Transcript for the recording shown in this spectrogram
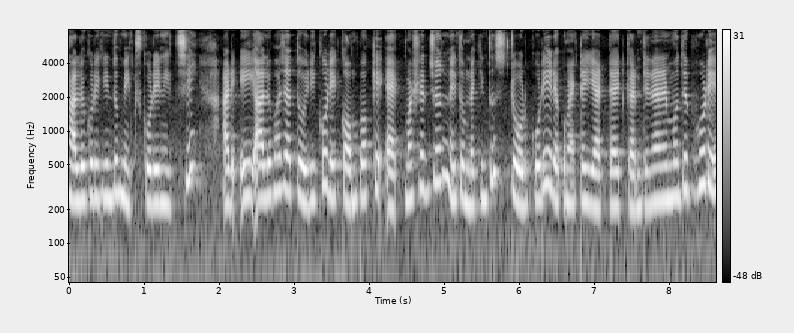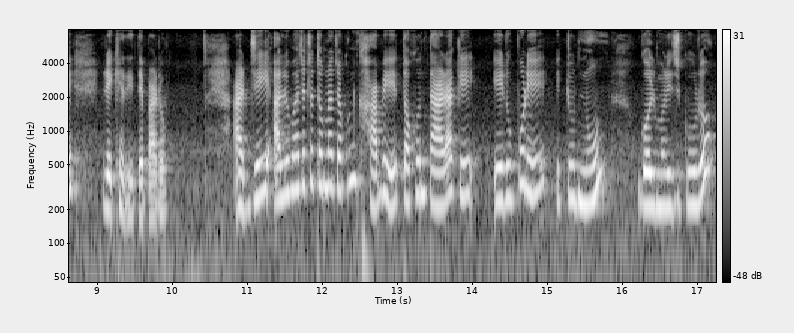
ভালো করে কিন্তু মিক্স করে নিচ্ছি। আর এই আলু ভাজা তৈরি করে কমপক্ষে এক মাসের জন্যই তোমরা কিন্তু স্টোর করে এরকম একটা এয়ারটাইট কন্টেনারের মধ্যে ভরে রেখে দিতে পারো। আর যেই আলু ভাজাটা তোমরা যখন খাবে, তখন তার আগে এর উপরে একটু নুন, গোলমরিচ গুঁড়ো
